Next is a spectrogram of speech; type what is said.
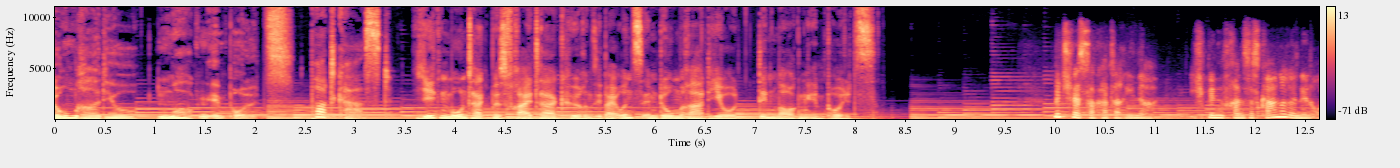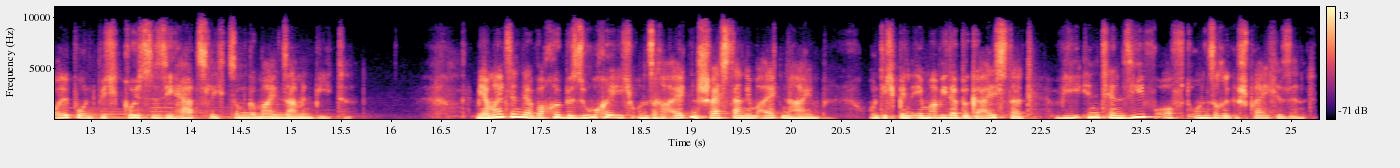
Domradio Morgenimpuls. Podcast. Jeden Montag bis Freitag hören Sie bei uns im Domradio den Morgenimpuls. Mit Schwester Katharina. Ich bin Franziskanerin in Olpe und ich grüße Sie herzlich zum gemeinsamen Bieten. Mehrmals in der Woche besuche ich unsere alten Schwestern im Altenheim und ich bin immer wieder begeistert, wie intensiv oft unsere Gespräche sind.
